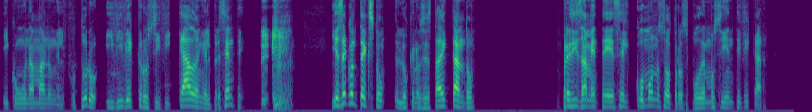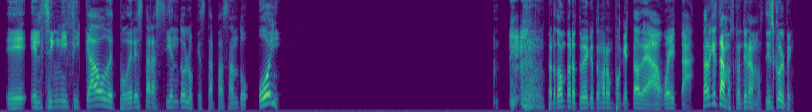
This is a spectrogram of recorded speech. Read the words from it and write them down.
y con una mano en el futuro y vive crucificado en el presente. y ese contexto lo que nos está dictando precisamente es el cómo nosotros podemos identificar eh, el significado de poder estar haciendo lo que está pasando hoy. Perdón, pero tuve que tomar un poquito de agüita. Pero aquí estamos, continuamos, disculpen.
